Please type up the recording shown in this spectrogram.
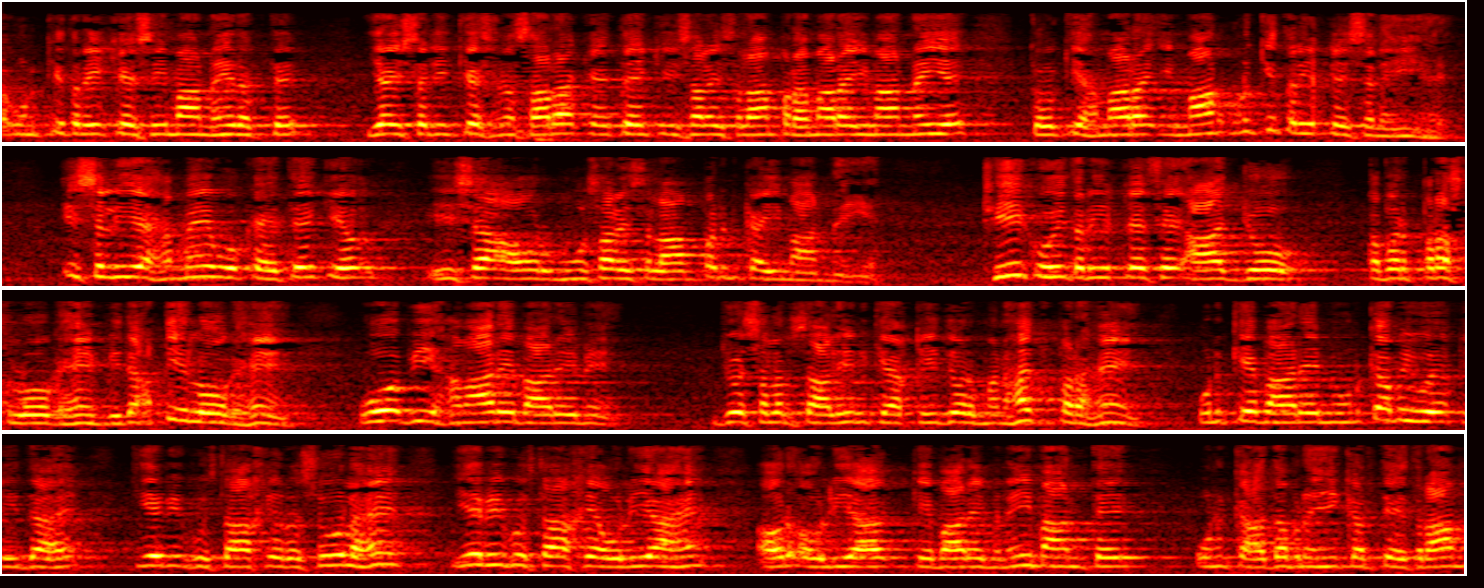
ان کی طریقے سے ایمان نہیں رکھتے یا اس طریقے سے نصارہ کہتے ہیں کہ عیسیٰ علیہ السلام پر ہمارا ایمان نہیں ہے کیونکہ ہمارا ایمان ان کی طریقے سے نہیں ہے۔ اس لیے ہمیں وہ کہتے ہیں کہ عیسیٰ اور موسیٰ علیہ السلام پر ان کا ایمان نہیں ہے۔ ٹھیک وہی طریقے سے آج جو قبر پرست لوگ ہیں، بدعتی لوگ ہیں، وہ بھی ہمارے بارے میں جو سلب صالحین کے عقیدے اور منہج پر ہیں، ان کے بارے میں ان کا بھی وہ عقیدہ ہے کہ یہ بھی گستاخ رسول ہیں، یہ بھی گستاخ اولیاء ہیں اور اولیاء کے بارے میں نہیں مانتے۔ ان کا ادب نہیں کرتے، احترام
